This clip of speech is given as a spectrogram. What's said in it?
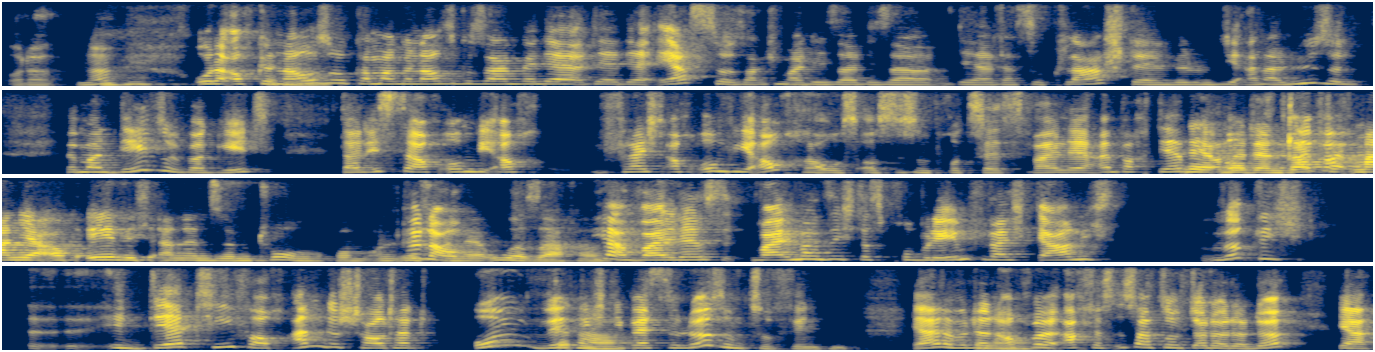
Oder, ne? Mhm. oder auch genau. genauso, genau. kann man genauso sagen, wenn der, der, der Erste, sag ich mal, dieser, dieser, der das so klarstellen will und die Analyse, wenn man den so übergeht, dann ist er auch irgendwie auch vielleicht auch irgendwie auch raus aus diesem Prozess, weil er einfach der. Ja, aber dann doktert man ja auch ewig an den Symptomen rum und nicht genau. an der Ursache. Ja, weil, das, weil man sich das Problem vielleicht gar nicht wirklich äh, in der Tiefe auch angeschaut hat, um wirklich genau. die beste Lösung zu finden. Ja, da wird dann genau. auch, ach, das ist halt so, da, da, da, da. ja,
